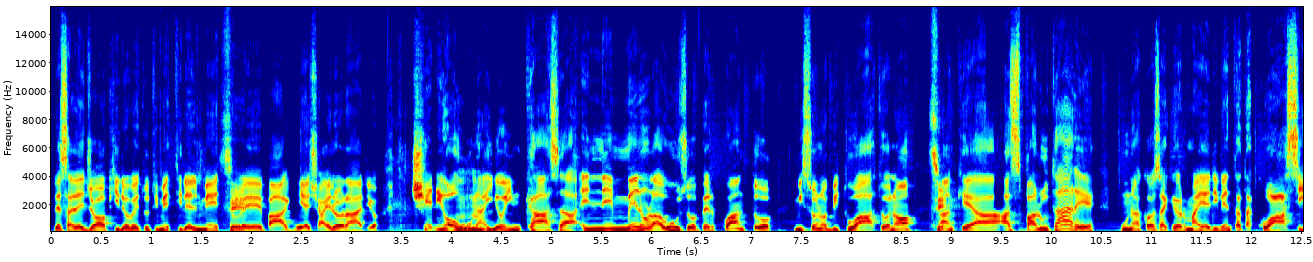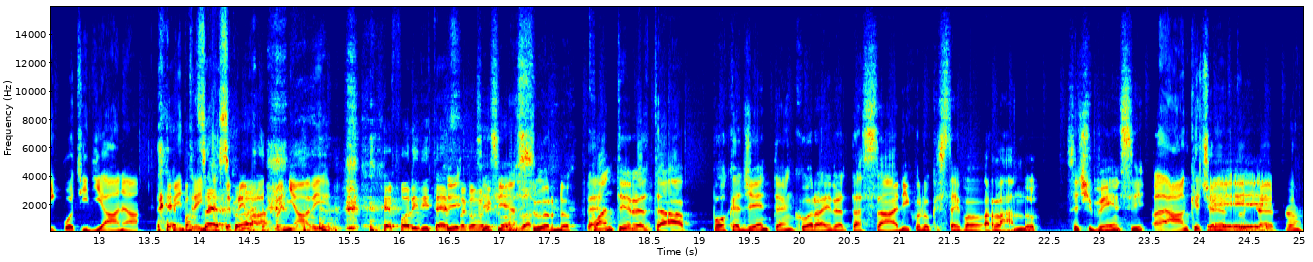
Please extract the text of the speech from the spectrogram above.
Le sale giochi dove tu ti metti l'elmetto Sì. e paghi e c'hai l'orario. Ce ne ho Mhm. una io in casa e nemmeno la uso per quanto mi sono abituato, no? Sì. Anche a, a svalutare una cosa che ormai è diventata quasi quotidiana. È Mentre invece pazzesco, prima eh. la sognavi. è fuori di testa Sì, come sì, sì, è cosa. assurdo. Cioè- Quanto in realtà poca gente ancora in realtà sa di quello che stai parlando, se ci pensi. Eh, anche certo, E- certo.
